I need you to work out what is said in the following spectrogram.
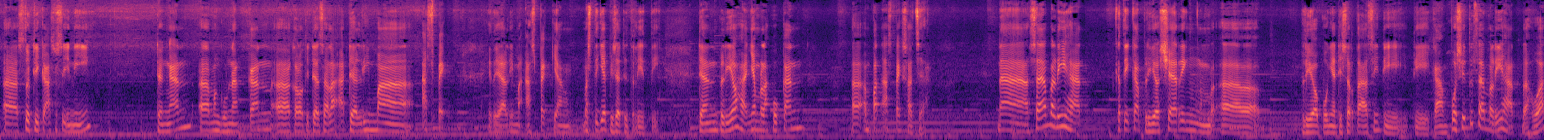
uh, studi kasus ini dengan uh, menggunakan uh, kalau tidak salah ada lima aspek, gitu ya, lima aspek yang mestinya bisa diteliti. Dan beliau hanya melakukan uh, empat aspek saja. Nah, saya melihat ketika beliau sharing uh, beliau punya disertasi di di kampus itu saya melihat bahwa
